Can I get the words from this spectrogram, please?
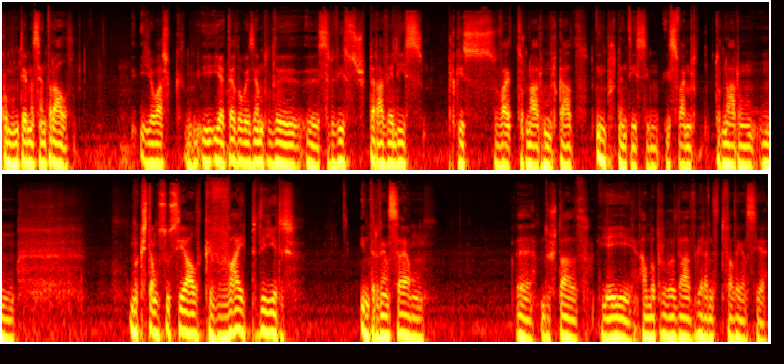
como um tema central e eu acho que, e, até dou o exemplo de uh, serviços para a velhice, porque isso vai tornar o mercado importantíssimo, isso vai tornar um, um, uma questão social que vai pedir intervenção uh, do Estado, e aí há uma probabilidade grande de falência,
